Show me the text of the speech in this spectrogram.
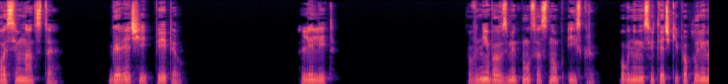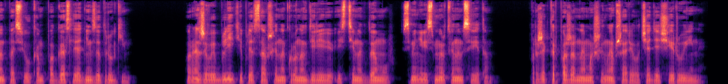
18. Горячий пепел. Лилит. В небо взметнулся сноп искр. Огненные светлячки поплыли над посёлком, погасли один за другим. Оранжевые блики, плясавшие на кронах деревьев и стенах домов, сменились мёртвенным светом. Прожектор пожарной машины обшаривал чадящие руины.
